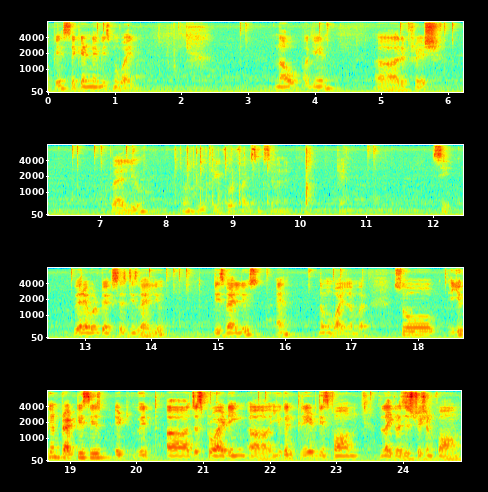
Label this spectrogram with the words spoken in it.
Okay second name is mobile. Now again uh, refresh value. 1 2 3 4 5 6 7 and 10 see we are able to access this value these values and the mobile number. So you can practice it, it with uh, just providing uh, you can create this form like registration form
